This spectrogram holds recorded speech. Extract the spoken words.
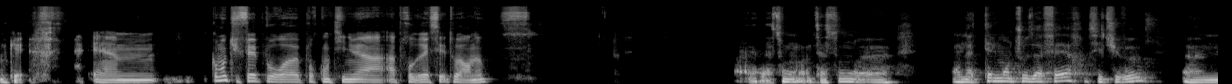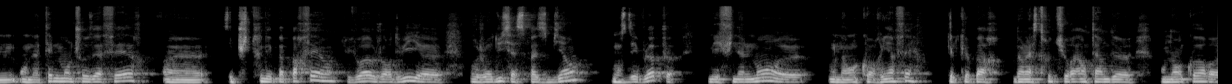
Ok. comment tu fais pour, euh, pour continuer à, progresser, toi, Arnaud? Bah, De toute façon, euh, on a tellement de choses à faire, si tu veux. On a tellement de choses à faire. et puis, tout n'est pas parfait. Hein. Tu vois, aujourd'hui, aujourd'hui, ça se passe bien, on se développe, mais finalement, on n'a encore rien fait, quelque part, dans la structure. En termes de. On a encore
